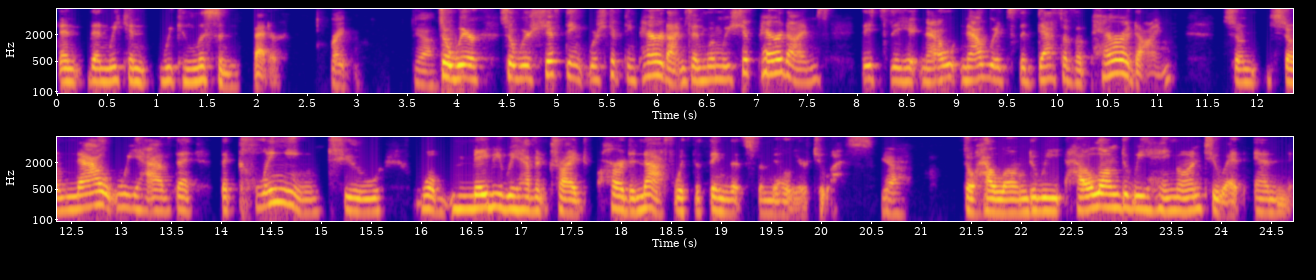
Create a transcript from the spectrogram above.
then then we can we can listen better Right. Yeah. so we're so we're shifting we're shifting paradigms and when we shift paradigms it's the now now it's the death of a paradigm so so now we have the the clinging to well maybe we haven't tried hard enough with the thing that's familiar to us Yeah. So how long do we how long do we hang on to it? And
